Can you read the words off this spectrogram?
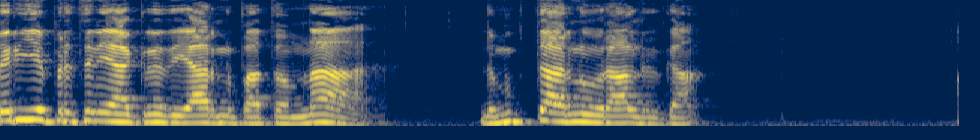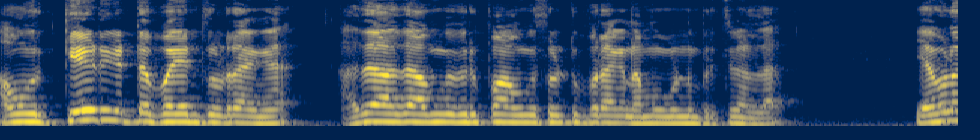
பெரிய பிரச்சனையாக்குறது யாருன்னு பார்த்தோம்னா இந்த முக்தார்னு ஒரு ஆள் இருக்கான். அவன் ஒரு கேடு கெட்ட பையன் சொல்கிறாங்க அது அது அவங்க விருப்பம் அவங்க சொல்லிட்டு போகிறாங்க நமக்கு ஒன்றும் பிரச்சனை இல்லை. எவ்வளோ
